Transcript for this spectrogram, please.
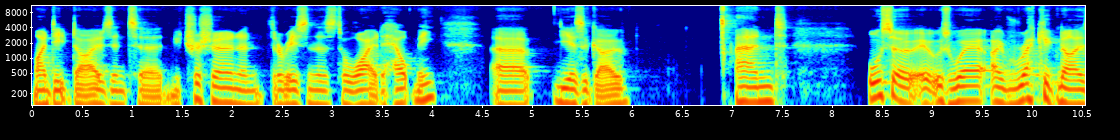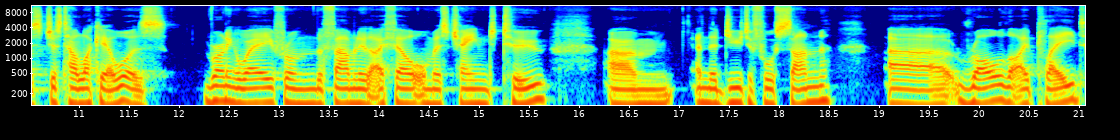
my deep dives into nutrition and the reason as to why it helped me uh, years ago. And also, it was where I recognized just how lucky I was running away from the family that I felt almost chained to um, and the dutiful son uh, role that I played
